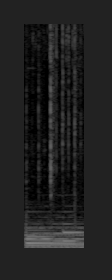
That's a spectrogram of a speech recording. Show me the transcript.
Bye.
